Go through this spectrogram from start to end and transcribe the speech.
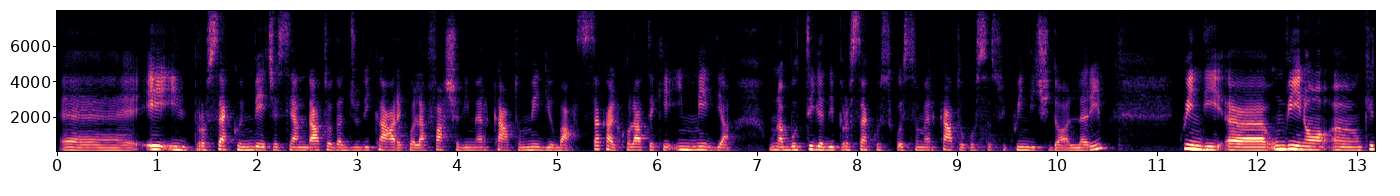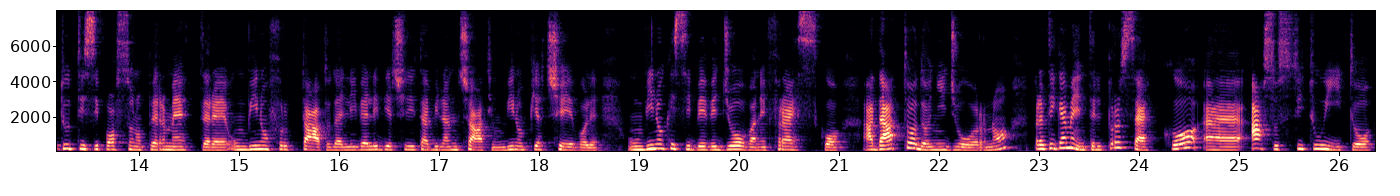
eh, e il prosecco invece si è andato ad aggiudicare quella fascia di mercato medio-bassa, calcolate che in media una bottiglia di prosecco su questo mercato costa sui 15 dollari Quindi eh, un vino eh, che tutti si possono permettere, un vino fruttato dai livelli di acidità bilanciati, un vino piacevole, un vino che si beve giovane, fresco, adatto ad ogni giorno, praticamente il prosecco eh, ha sostituito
